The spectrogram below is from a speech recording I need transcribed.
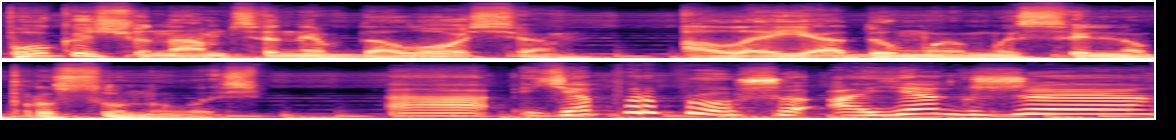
Поки що нам це не вдалося, але я думаю, ми сильно просунулись. А, я перепрошую, а як же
